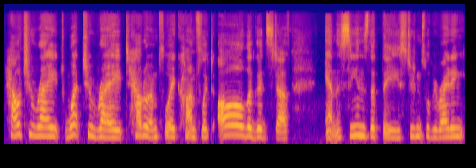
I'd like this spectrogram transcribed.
how to write, what to write, how to employ conflict, all the good stuff. And the scenes that the students will be writing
